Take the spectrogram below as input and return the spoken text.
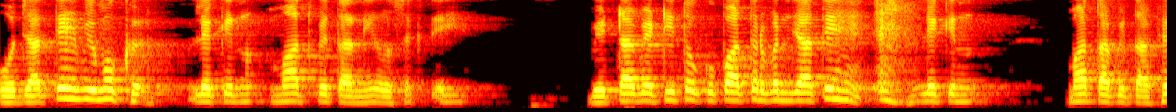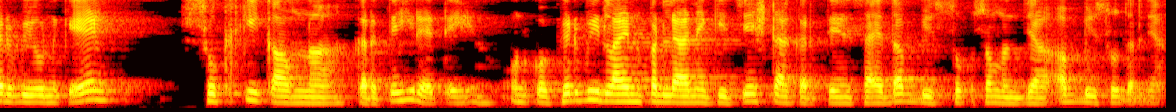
हो जाते हैं विमुख, लेकिन माता पिता नहीं हो सकते। बेटा बेटी तो कुपात्र बन जाते हैं, लेकिन माता पिता फिर भी उनके सुख की कामना करते ही रहते हैं। उनको फिर भी लाइन पर लाने की चेष्टा करते हैं, शायद अब भी सु- समझ जाए, अब भी सुधर जाए।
